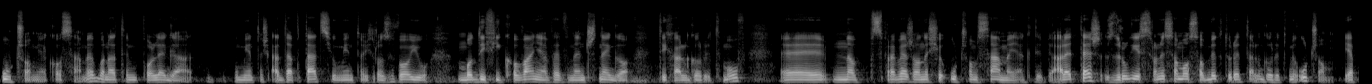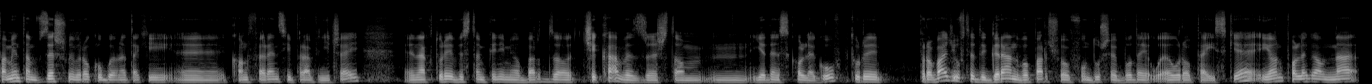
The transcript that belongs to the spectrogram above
uczą jako same, bo na tym polega umiejętność adaptacji, umiejętność rozwoju, modyfikowania wewnętrznego tych algorytmów, e, no, sprawia, że one się uczą same jak gdyby. Ale też z drugiej strony są osoby, które te algorytmy uczą. Ja pamiętam, w zeszłym roku byłem na takiej e, konferencji prawniczej, e, na której wystąpienie miał bardzo ciekawe zresztą mm, jeden z kolegów, który prowadził wtedy grant w oparciu o fundusze bodaj europejskie i on polegał na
